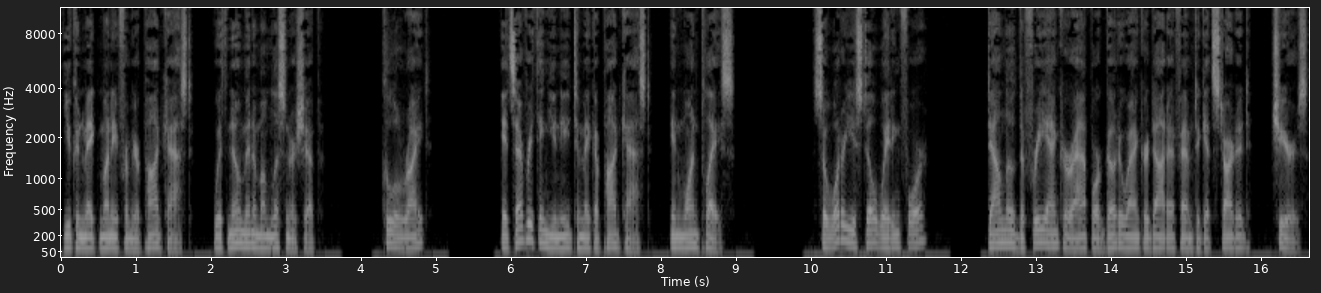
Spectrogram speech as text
You can make money from your podcast, with no minimum listenership. Cool, right? It's everything you need to make a podcast, in one place. So, what are you still waiting for? Download the free Anchor app or go to anchor.fm to get started. Cheers.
